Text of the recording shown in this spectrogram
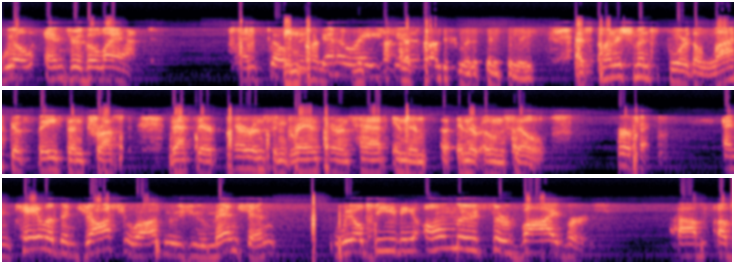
will enter the land. And so In the pun- generation. as punishment, essentially, as punishment for the lack of faith and trust that their parents and grandparents had in their uh, in their own selves. Perfect. And Caleb and Joshua, who you mentioned, will be the only survivors um, of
